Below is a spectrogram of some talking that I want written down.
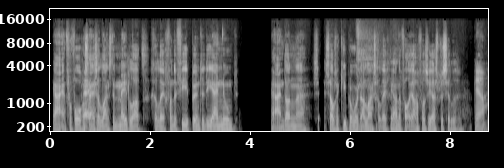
Ja, en vervolgens nee. zijn ze langs de meetlat gelegd van de vier punten die jij noemt. Ja, en dan uh, zelfs een keeper wordt daar langs gelegd. Ja, dan val je af als Jasper Sillissen. Ja,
